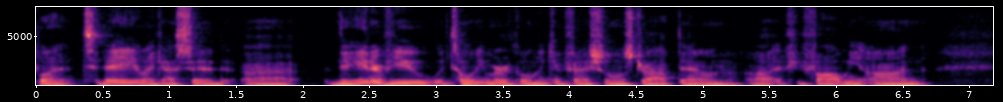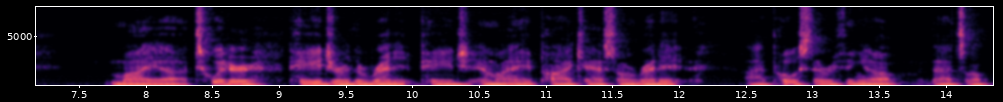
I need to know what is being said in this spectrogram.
but today, like I said, uh, the interview with Tony Merkel in the confessionals drop down. Uh, if you follow me on my uh, Twitter page or the Reddit page, MIA Podcast on Reddit, I post everything up. That's up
